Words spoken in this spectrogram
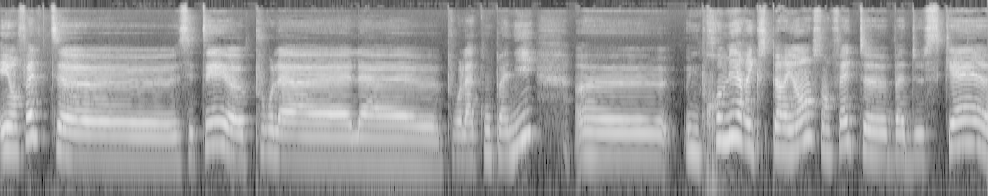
Et en fait, euh, c'était euh, pour la, la, pour la compagnie une première expérience en fait bah, de ce qu'est,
